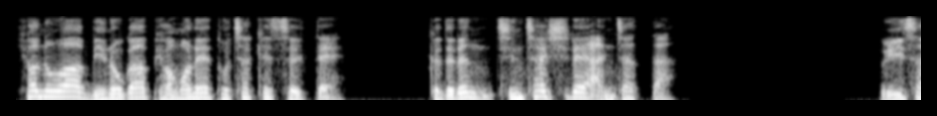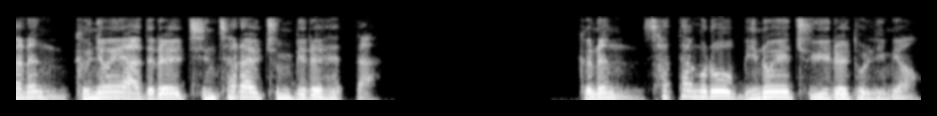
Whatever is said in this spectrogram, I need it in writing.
현우와 민호가 병원에 도착했을 때 그들은 진찰실에 앉았다. 의사는 그녀의 아들을 진찰할 준비를 했다. 그는 사탕으로 민호의 주위를 돌리며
